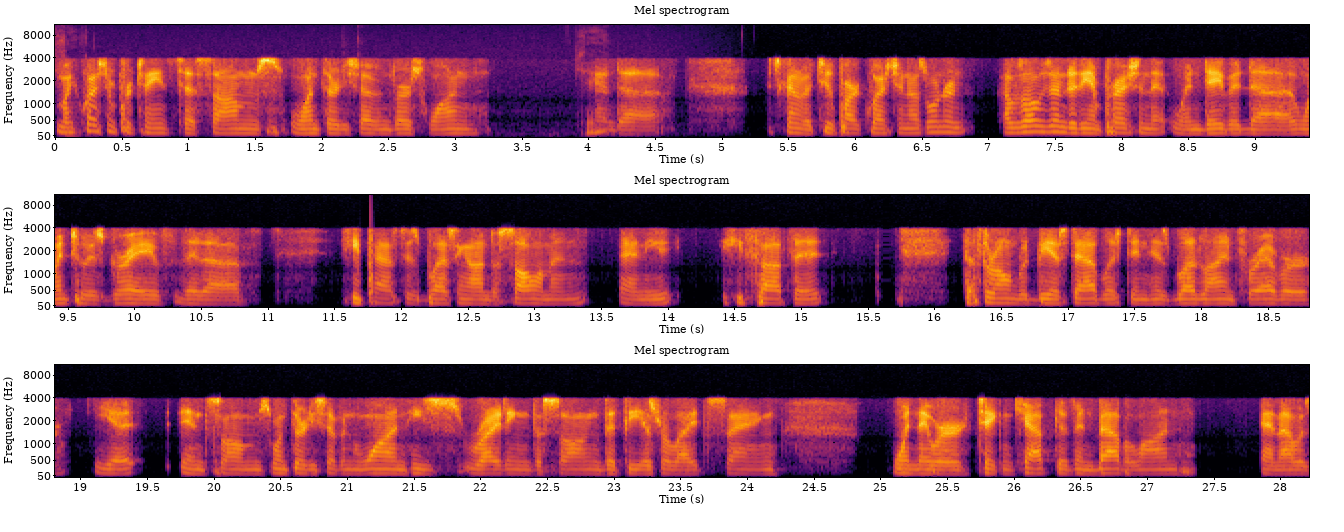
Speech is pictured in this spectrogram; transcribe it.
My question pertains to Psalms 137, verse 1. Okay. And uh, it's kind of a two part question. I was wondering, I was always under the impression that when David uh, went to his grave, that uh, he passed his blessing on to Solomon, and he he thought that the throne would be established in his bloodline forever. Yet in Psalms 137 1, he's writing the song that the Israelites sang when they were taken captive in Babylon. And I was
